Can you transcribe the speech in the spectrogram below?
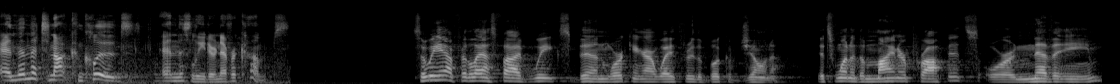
And then the Tanakh concludes, and this leader never comes. So, we have for the last five weeks been working our way through the book of Jonah. It's one of the minor prophets, or Nevi'im.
